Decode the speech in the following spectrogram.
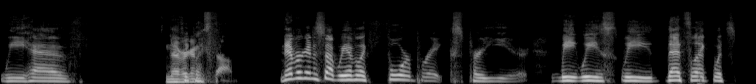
we have It's never gonna like- stop. never going to stop. We have like four breaks per year. We we we that's like what's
